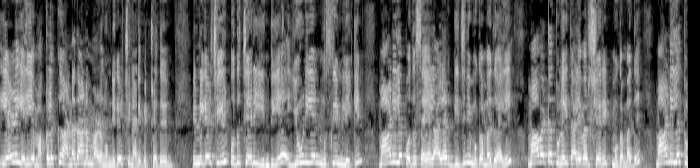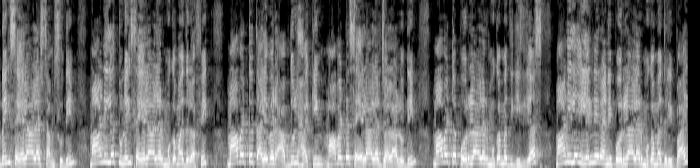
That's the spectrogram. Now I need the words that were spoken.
ஏழை எளிய மக்களுக்கு அன்னதானம் வழங்கும் நிகழ்ச்சி நடைபெற்றது. இந்நிகழ்ச்சியில் புதுச்சேரி இந்திய யூனியன் முஸ்லீம் லீக்கின் மாநில பொதுச் செயலாளர் கிஜ்னி முகமது அலி மாவட்ட துணைத் தலைவர் ஷெரீப் முகமது மாநில துணை செயலாளர் சம்சுதீன் மாநில துணை செயலாளர் முகமது ரஃபீக் மாவட்ட தலைவர் அப்துல் ஹக்கீம் மாவட்ட செயலாளர் ஜலாலுதீன் மாவட்ட பொருளாளர் முகமது இலியாஸ் மாநில இளைஞர் அணி பொருளாளர் முகமது ரிபாய்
